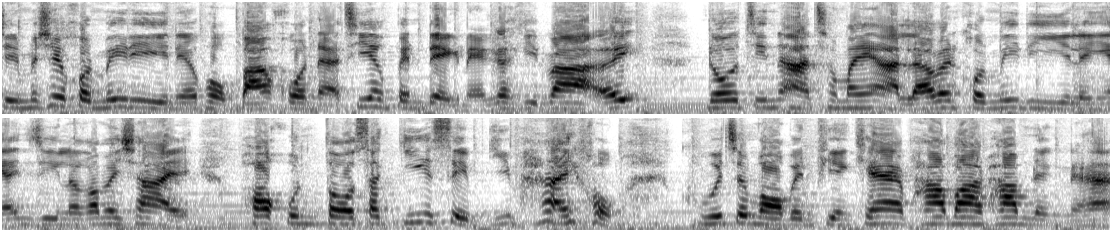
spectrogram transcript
จินไม่ใช่คนไม่ดีเนี่ยผมบางคนเนี่ยที่ยังเป็นเด็กเนี่ยก็คิดว่า เอ้ย โดจินอ่านทำไมอ่านแล้วเป็นคนไม่ดีอะไรเงี้ยจริงๆแล้วก็ไม่ใช่พอคุณโตสัก 20 25 6คุณก็จะมองเป็นเพียงแค่ภาพวาดภาพหนึ่งนะฮะ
